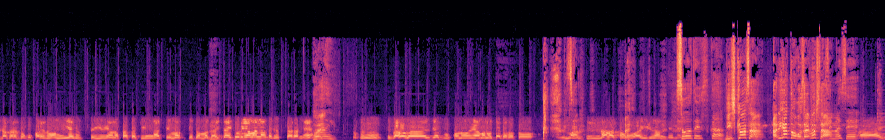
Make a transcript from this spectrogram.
えだからどこからでも見えるっていうような形になってますけど、まあ、大体これ山の中ですからね、はい。はい。うん、側が全部この山の高さと、まあ、7とはいるなんでね。そうですか。す西川さんありがとうございましたいません。はい。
